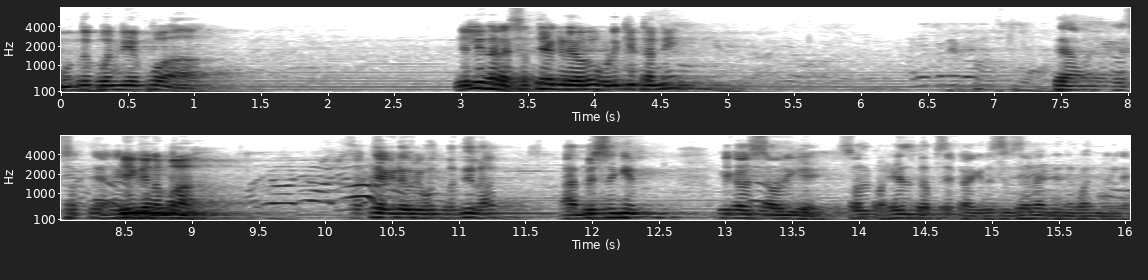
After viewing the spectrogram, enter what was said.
ಮುಂದಕ್ಕೆ ಬನ್ನಿಯಪ್ಪ. ಎಲ್ಲಿದ್ದಾರೆ ಸತ್ಯ ಹೆಗಡೆ ಅವರು? ಹುಡುಕಿ ತನ್ನಿ. ಸತ್ಯ ಈಗ ನಮ್ಮ ಸತ್ಯ ಹೆಗಡೆ ಅವರು ಇವತ್ತು ಬಂದಿಲ್ಲ. ಐ ಮಿಸ್ಸಿಂಗ್ ಹಿಮ್ ಬಿಕಾಸ್ ಅವರಿಗೆ ಸ್ವಲ್ಪ ಹೆಲ್ತ್ ಅಪ್ಸೆಟ್ ಆಗಿದೆ ಸ್ವಿಟ್ಜರ್ಲ್ಯಾಂಡಿಂದ ಬಂದಮೇಲೆ.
